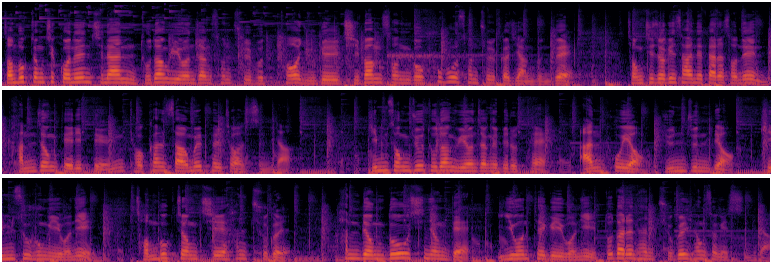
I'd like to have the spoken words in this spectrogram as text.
전북 정치권은 지난 도당위원장 선출부터 6일 지방선거 후보 선출까지 양분돼 정치적인 사안에 따라서는 감정 대립 등 격한 싸움을 펼쳐왔습니다. 김성주 도당위원장을 비롯해 안호영, 윤준병, 김수흥 의원이 전북 정치의 한 축을, 한병도, 신영대, 이원택 의원이 또 다른 한 축을 형성했습니다.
